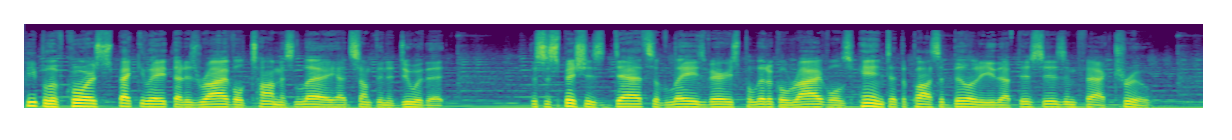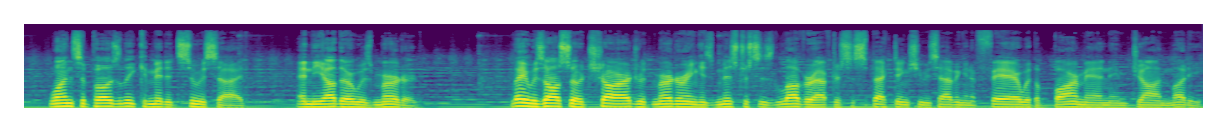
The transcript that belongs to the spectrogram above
People, of course, speculate that his rival Thomas Ley had something to do with it. The suspicious deaths of Ley's various political rivals hint at the possibility that this is in fact true. One supposedly committed suicide, and the other was murdered. Ley was also charged with murdering his mistress's lover after suspecting she was having an affair with a barman named John Mudie.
